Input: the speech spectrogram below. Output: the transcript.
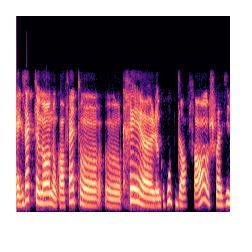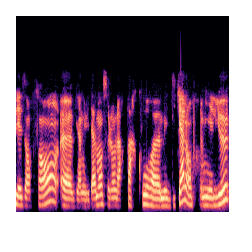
Exactement. Donc en fait, on, on crée euh, le groupe d'enfants, on choisit les enfants, euh, bien évidemment selon leur parcours euh, médical en premier lieu.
